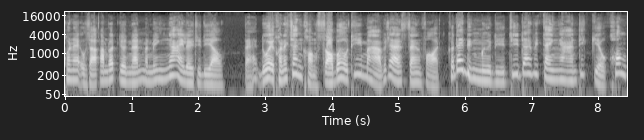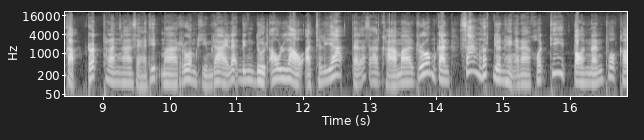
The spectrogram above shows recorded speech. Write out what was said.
คนในอุตสาหกรรมรถยนต์นั้นมันไม่ง่ายเลยทีเดียว แต่ด้วยคอนเนคชันของซอเบิลที่มหาวิทยาลัยสแตนฟอร์ดก็ได้ดึงมือดีที่ได้วิจัยงานที่เกี่ยวข้องกับรถพลังงานแสงอาทิตย์มาร่วมทีมได้ และดึงดูดเอาเหล่าอัจฉริยะ แต่ละสาขามาร่วมกันสร้างรถยนต์แห่งอนาคตที่ตอนนั้นพวกเขา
